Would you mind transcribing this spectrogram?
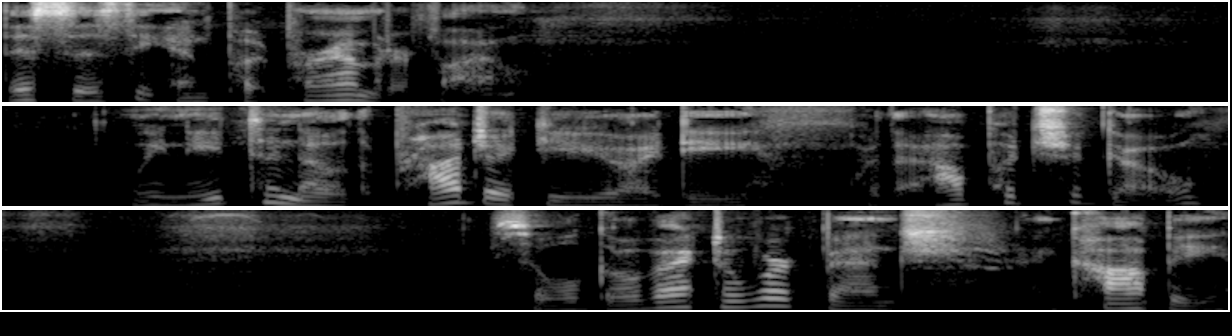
This is the input parameter file. We need to know the project UUID where the output should go. So we'll go back to Workbench and copy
